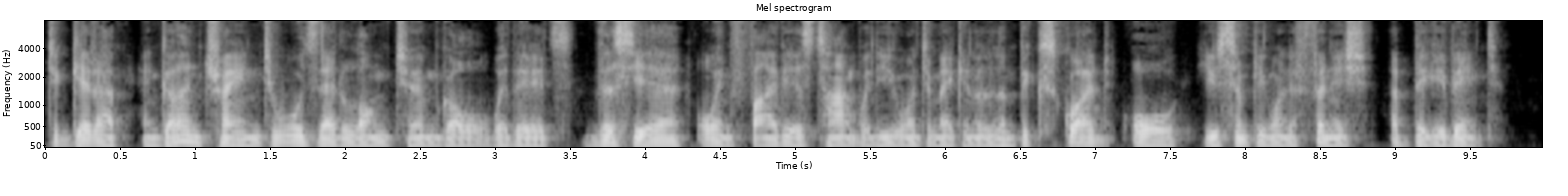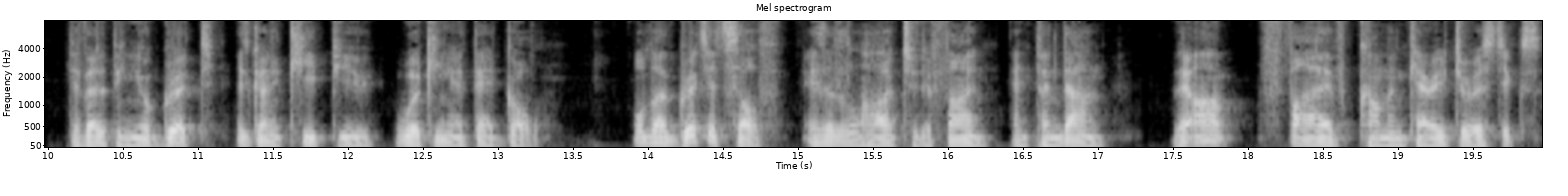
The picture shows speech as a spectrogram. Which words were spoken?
to get up and go and train towards that long term goal, whether it's this year or in five years' time, whether you want to make an Olympic squad or you simply want to finish a big event. Developing your grit is going to keep you working at that goal. Although grit itself is a little hard to define and pin down, there are five common characteristics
